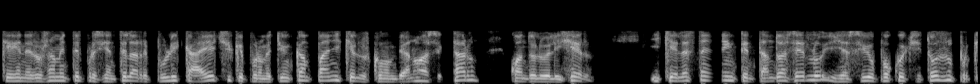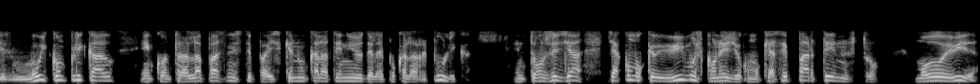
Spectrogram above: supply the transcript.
que generosamente el presidente de la República ha hecho y que prometió en campaña y que los colombianos aceptaron cuando lo eligieron y que él está intentando hacerlo y ha sido poco exitoso porque es muy complicado encontrar la paz en este país que nunca la ha tenido desde la época de la República. Entonces ya, ya como que vivimos con ello, como que hace parte de nuestro modo de vida.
